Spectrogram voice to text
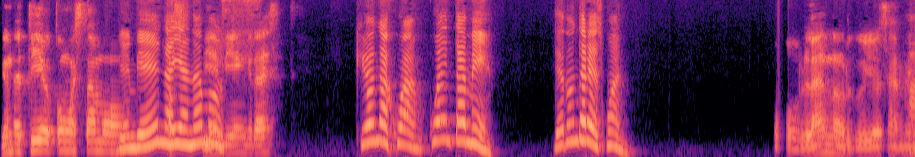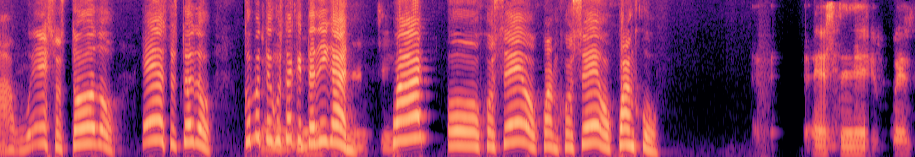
¿Qué onda, tío? ¿Cómo estamos? Bien, bien, ahí andamos. Bien, bien, gracias. ¿Qué onda, Juan? Cuéntame. ¿De dónde eres, Juan? Poblano, orgullosamente. Ah, eso es todo. Eso es todo. ¿Cómo te gusta que te digan? Juan o José o Juan José o Juanjo. Este, pues,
